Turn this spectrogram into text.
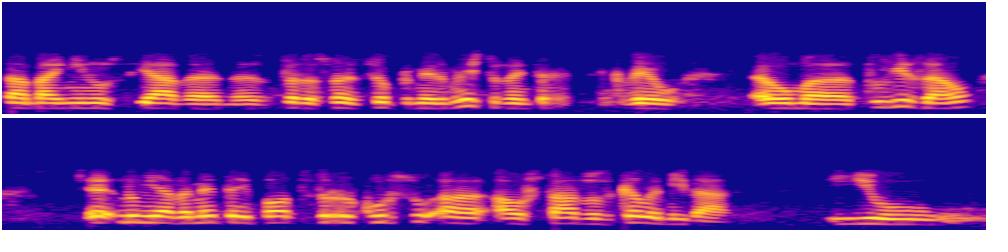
também enunciada nas declarações do seu Primeiro-Ministro, na entrevista que deu a uma televisão, nomeadamente a hipótese de recurso ao estado de calamidade. E o,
